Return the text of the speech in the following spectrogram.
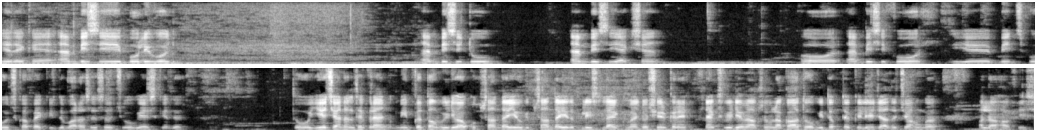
ये देखें M B C Bollywood M B C two M B C action और एम बी सी फोर ये बिन स्पोर्ट्स का पैकेज दोबारा से सर्च हो गया इसके अंदर। तो ये चैनल थे फ्रेंड उम्मीद करता हूँ वीडियो आपको पसंद आई होगी। पसंद आई है तो प्लीज़ लाइक कमेंट और शेयर करें। नेक्स्ट वीडियो में आपसे मुलाकात होगी, तब तक के लिए इजाज़त चाहूँगा। अल्लाह हाफिज़।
